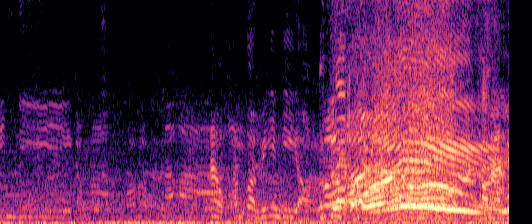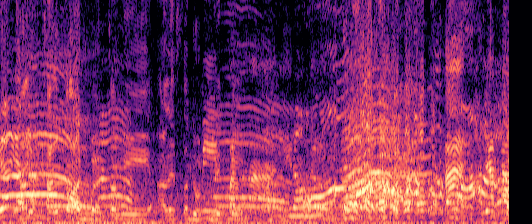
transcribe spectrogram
ยินดีกับมาว่าแบบน่ารักอ้าวครั้งก่อนไม่ยินดีเหรอเฮ้ยหาเรื่องแล้วครั้งก่อนเหมือนจะมีอะไรอะไรสะดุดมีนิดปันึญงหานิดเนนึอะง อะยังไง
